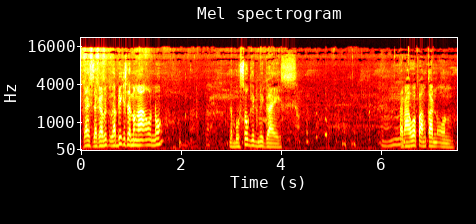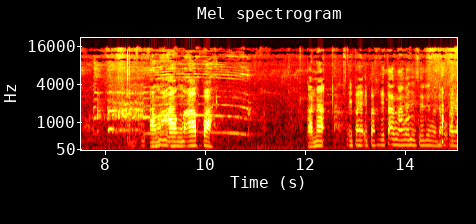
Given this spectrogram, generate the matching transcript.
Guys, gabi, gabi kisla mga ano, no? Nabusog yun mi, guys. Tanawa pa ang kanon. Ang ang apa. Kana. Ipa ipakita ang nga ni Cheryl nga dako kaya.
